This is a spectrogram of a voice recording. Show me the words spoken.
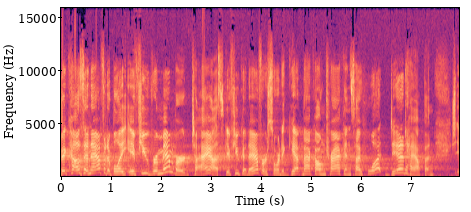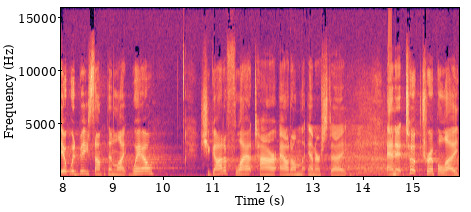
because inevitably, if you remembered to ask, if you could ever sort of get back on track and say, what did happen? It would be something like, well, she got a flat tire out on the interstate, and it took AAA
